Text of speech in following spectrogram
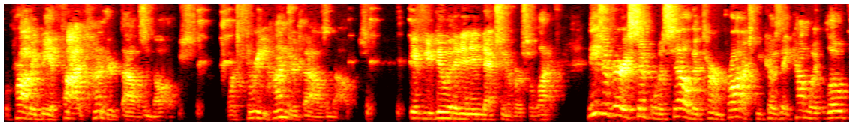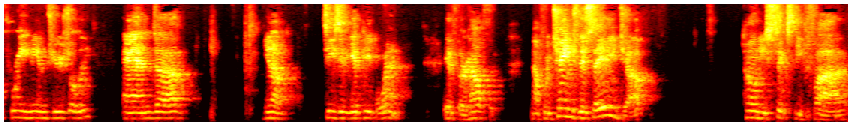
We'll probably be at $500,000 or $300,000 if you do it in an index universal life. These are very simple to sell the term products because they come with low premiums usually, and uh, you know it's easy to get people in if they're healthy. Now, if we change this age up, Tony's 65,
